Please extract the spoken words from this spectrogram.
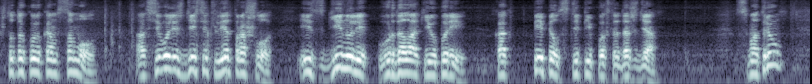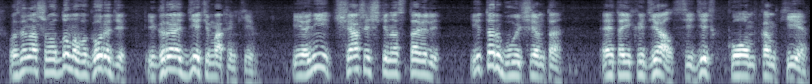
что такое комсомол, а всего лишь 10 лет прошло, и сгинули вурдалаки и упыри, как пепел в степи после дождя. Смотрю, возле нашего дома в городе играют дети махонькие, и они чашечки наставили и торгуют чем-то. Это их идеал – сидеть в ком комке.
